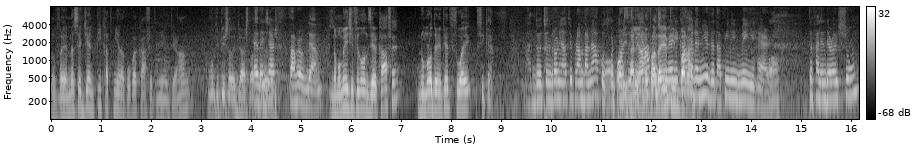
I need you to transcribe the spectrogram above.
Dhe nëse gjen pika të mira ku ka kafe të mirë në Tiranë, mund t'i pish edhe gjashtë pa asnjë problem. Edhe gjashtë pa problem. Në momentin që fillon të nxjerrë kafe, numëro deri në tetë thuaj fike. A duhet të qëndroni aty pranë banakut për të porosur kafe? Po, italianët prandaj e pinë në banak. Kafen e mirë dhe ta pini menjëherë. Po. Të falenderoj shumë.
